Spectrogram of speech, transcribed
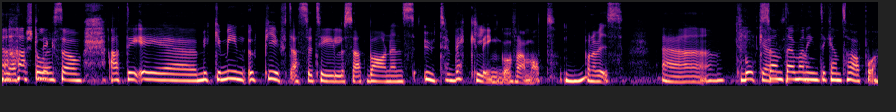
Jag att, liksom, att det är mycket min uppgift att se till så att barnens utveckling går framåt på något vis. Uh, boken, Sånt där man inte kan ta på.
